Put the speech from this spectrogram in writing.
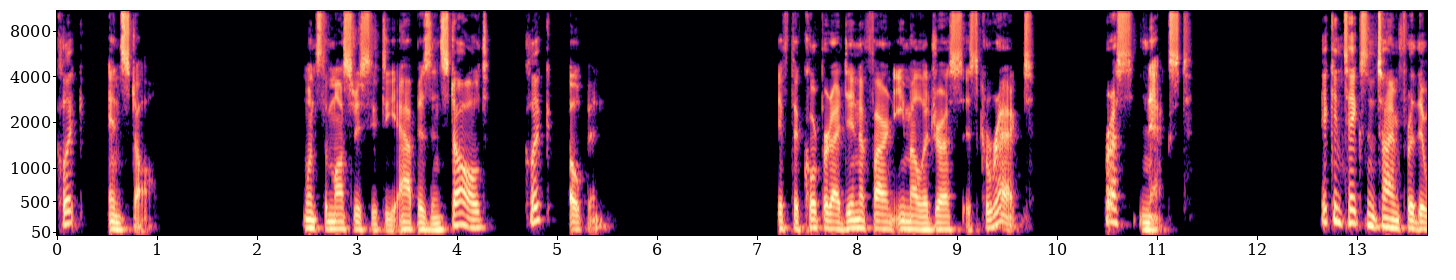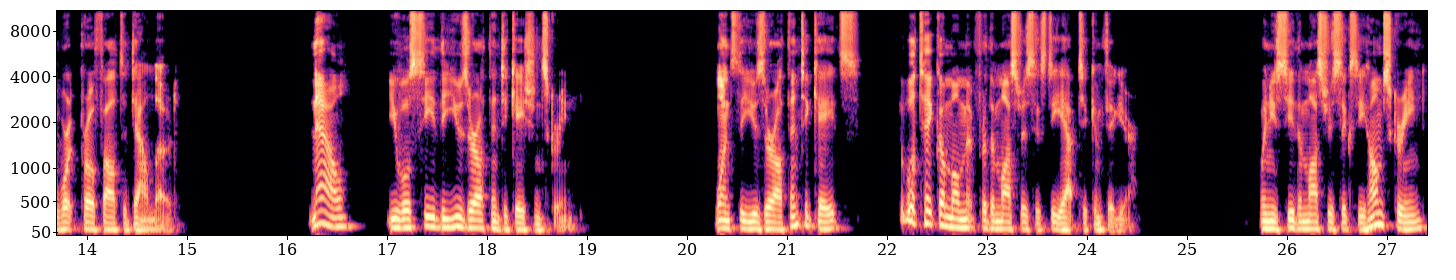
Click Install. Once the MaaS360 app is installed, click Open. If the corporate identifier and email address is correct, press Next. It can take some time for the work profile to download. Now, you will see the user authentication screen. Once the user authenticates, it will take a moment for the MaaS360 app to configure. When you see the MaaS360 home screen,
